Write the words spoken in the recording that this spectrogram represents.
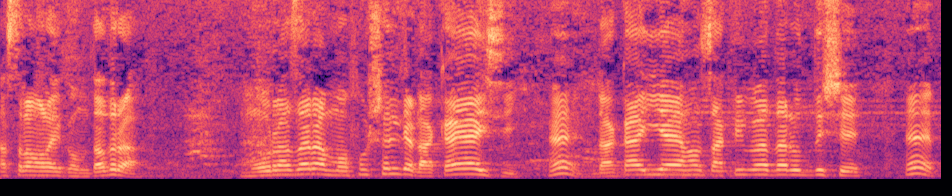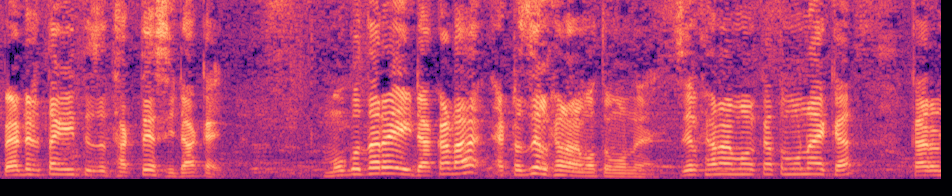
আসসালামু আলাইকুম। দাদুরা, মোরা যারা মফসল দিয়ে ঢাকায় আইছি হ্যাঁ? ঢাকায় ইয়া এখন চাকরি বাদার উদ্দেশ্যে হ্যাঁ প্যাডের তাগিতে যে থাকতে আছি ঢাকায়। মগোদারে এই ঢাকাটা একটা জেলখানার মতো মনে হয়। জেলখানার মতো মনে হয় কারণ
